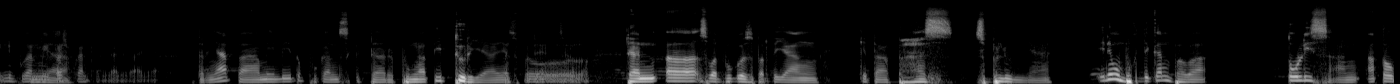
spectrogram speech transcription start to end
Ini bukan Iya. mitos, bukan dan lain-lainnya. Ternyata mimpi itu bukan sekedar bunga tidur ya, ya seperti itu. Dan eh, sobat buku seperti yang kita bahas sebelumnya, ini membuktikan bahwa tulisan atau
